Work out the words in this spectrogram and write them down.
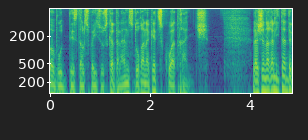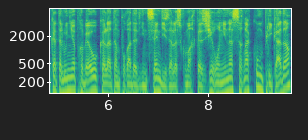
rebut des dels països catalans durant aquests quatre anys. La Generalitat de Catalunya preveu que la temporada d'incendis a les comarques gironines serà complicada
